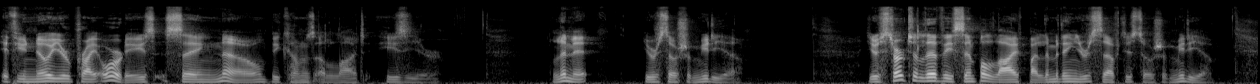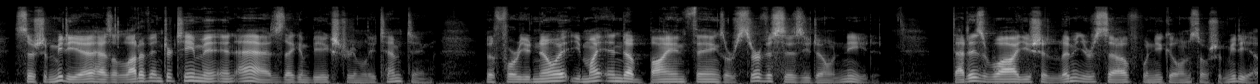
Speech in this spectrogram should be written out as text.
If you know your priorities, saying no becomes a lot easier. Limit your social media. You start to live a simple life by limiting yourself to social media. Social media has a lot of entertainment and ads that can be extremely tempting. Before you know it, you might end up buying things or services you don't need. That is why you should limit yourself when you go on social media.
